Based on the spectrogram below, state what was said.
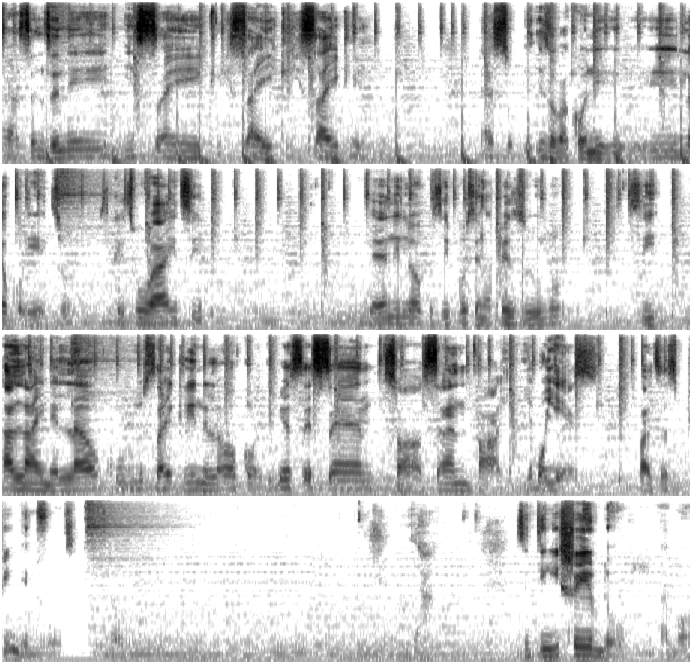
uh, senzeni icycle icycle icycle that's izoba khona ilogo yethu sikhethe white then ilokho siyiphose ngaphezulu si-align lokho ucycline lokho ibe se-center center. Yebo yes. But sesiphindeni futhi no yeah. Sidinga i-shadow yabo.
